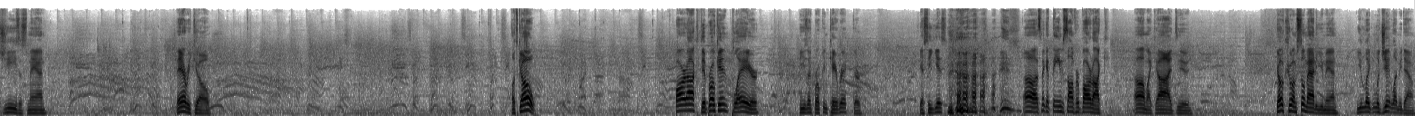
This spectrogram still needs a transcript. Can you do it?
Jesus, man. There we go. Let's go. Bardock, the broken player. He's a broken character. Yes, he is. oh, let's make a theme song for Bardock. Oh my god, dude. Goku, I'm still mad at you, man. You like legit let me down.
